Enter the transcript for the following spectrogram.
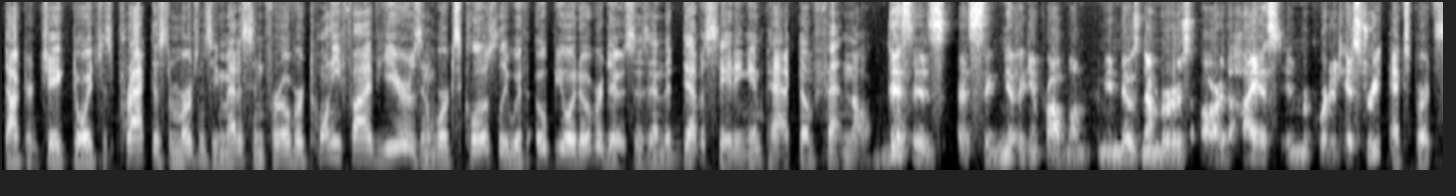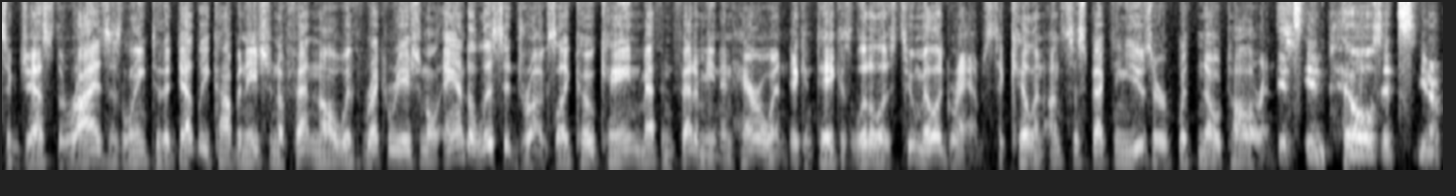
Dr. Jake Deutsch has practiced emergency medicine for over 25 years and works closely with opioid overdoses and the devastating impact of fentanyl. This is a significant problem. I mean, those numbers are the highest in recorded history. Experts suggest the rise is linked to the deadly combination of fentanyl with recreational recreational and illicit drugs like cocaine, methamphetamine, and heroin. It can take as little as two milligrams to kill an unsuspecting user with no tolerance. It's in pills. It's, you know,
